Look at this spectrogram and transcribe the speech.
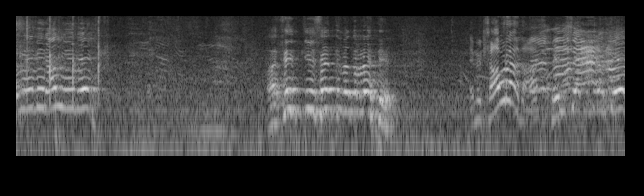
Alveg yfir, alveg yfir! Það er 50 cm eftir. Ef við klára þetta. 5 sektur eftir!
